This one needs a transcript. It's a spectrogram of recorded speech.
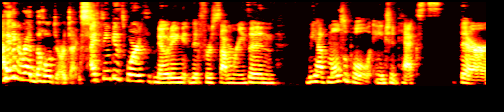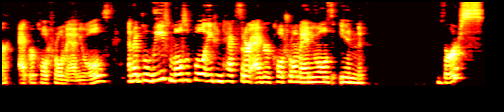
I haven't read the whole Georgics. I think it's worth noting that for some reason we have multiple ancient texts that are agricultural manuals, and I believe multiple ancient texts that are agricultural manuals in verse.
